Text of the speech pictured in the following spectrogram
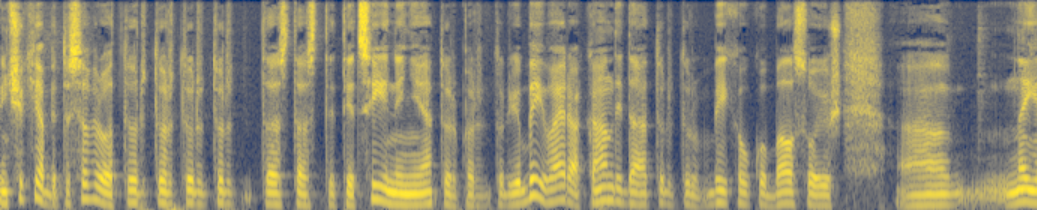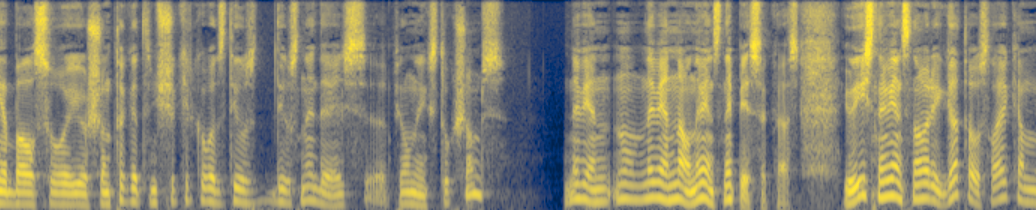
Viņš saka, jā, bet tu saproti, tur, tur, tur, tur tas, tas, tie cīniņi, ja, tur, par, tur jau bija vairāk kandidātu, tur, tur bija kaut ko balsojuši, uh, neiebalsojuši, un tagad viņš saka, ir kaut kāds divas, divas nedēļas pilnīgs tukšums. Nevien, nu, nevien nav, neviens nepiesakās. Jo īstenībā neviens nav arī gatavs laikam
